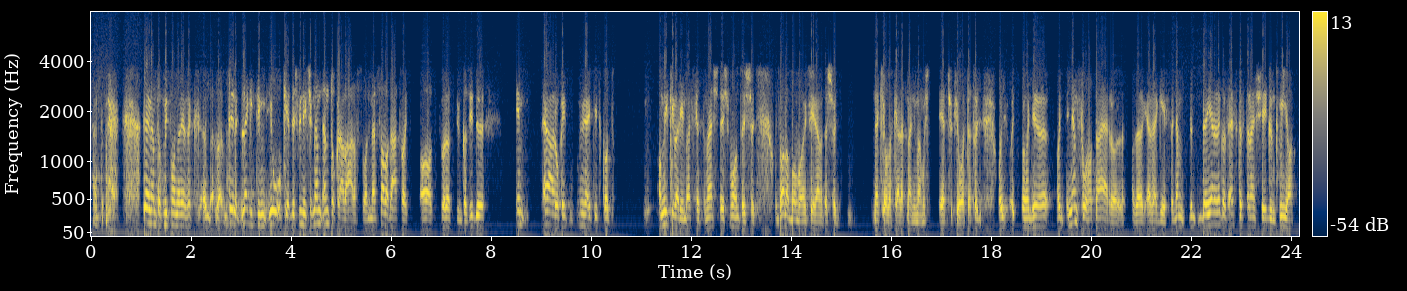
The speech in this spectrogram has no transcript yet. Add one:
Hát, tényleg nem tudok mit mondani, ezek tényleg legitim, jó kérdés, mindig csak nem, nem tudok rá válaszolni, mert szalad át vagy a, fölöttünk az idő. Én elárok egy műhelytitkot, a Mikivel én beszéltem este, és mondta is, hogy, hogy van abban valami félelmetes, hogy neki oda kellett menni, mert most értsük jól. Tehát, hogy, hogy, hogy, hogy, hogy nem szólhatna erről az, az egész, hogy nem, de jelenleg az eszköztelenségünk miatt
